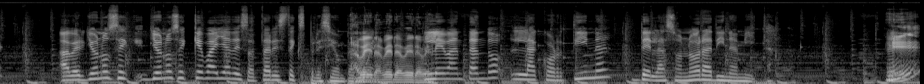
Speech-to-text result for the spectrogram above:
A ver, yo no sé, yo no sé qué vaya a desatar esta expresión, pero A ver, bueno. a ver, a ver, a ver. Levantando la cortina de la Sonora Dinamita. ¿Eh?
